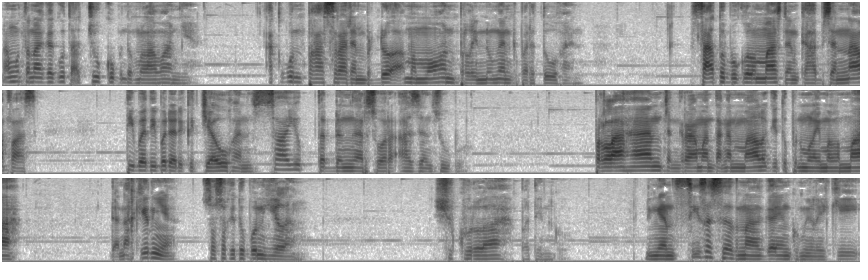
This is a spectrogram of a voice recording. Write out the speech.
Namun tenagaku tak cukup untuk melawannya. Aku pun pasrah dan berdoa memohon perlindungan kepada Tuhan. Saat tubuhku lemas dan kehabisan nafas, tiba-tiba dari kejauhan sayup terdengar suara azan subuh. Perlahan cengkraman tangan makhluk itu pun mulai melemah. Dan akhirnya sosok itu pun hilang. Syukurlah batinku. Dengan sisa-sisa tenaga yang kumiliki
